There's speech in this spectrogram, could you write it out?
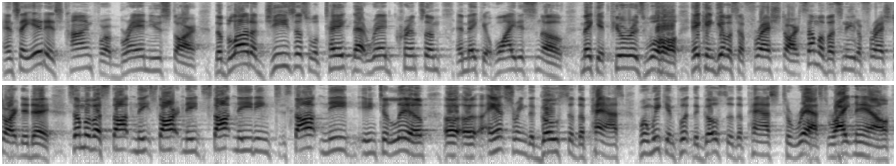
and say it is time for a brand new start. The blood of Jesus will take that red crimson and make it white as snow, make it pure as wool. It can give us a fresh start. Some of us need a fresh start today. Some of us stop, need, start start need, stop needing to, stop needing to live uh, uh, answering the ghosts of the past when we can put the ghosts of the past to rest right now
